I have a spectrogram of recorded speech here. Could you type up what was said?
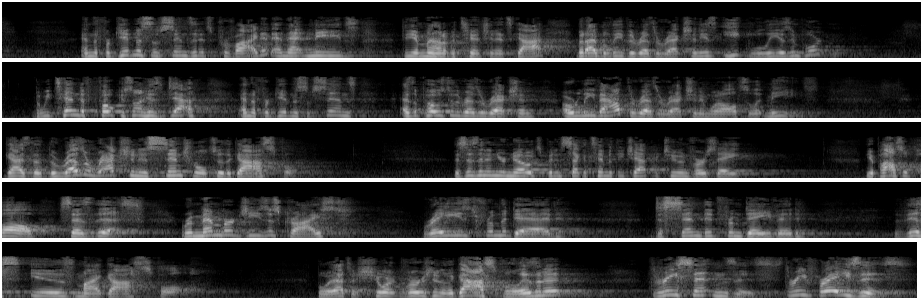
and the forgiveness of sins that it's provided, and that needs the amount of attention it's got, but I believe the resurrection is equally as important. But we tend to focus on his death and the forgiveness of sins as opposed to the resurrection or leave out the resurrection and what also it means. Guys, the, the resurrection is central to the gospel. This isn't in your notes, but in 2 Timothy chapter 2 and verse 8, the apostle Paul says this, remember Jesus Christ, raised from the dead, descended from David. This is my gospel. Boy, that's a short version of the gospel, isn't it? Three sentences, three phrases.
